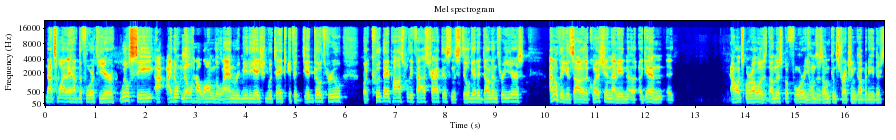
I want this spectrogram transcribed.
That's why they have the fourth year. We'll see. I, I, don't know how long the land remediation would take if it did go through, but could they possibly fast track this and still get it done in three years? I don't think it's out of the question. I mean, uh, again, uh, Alex Meruelo has done this before. He owns his own construction company. There's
